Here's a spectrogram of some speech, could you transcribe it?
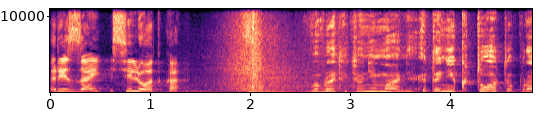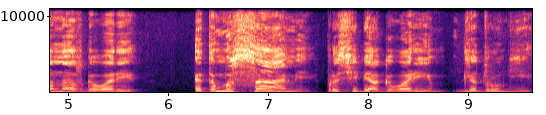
резай селедка. Вы обратите внимание, это не кто-то про нас говорит. Это мы сами про себя говорим для других.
